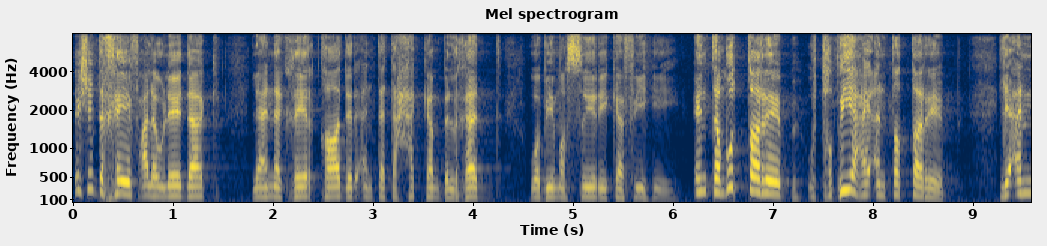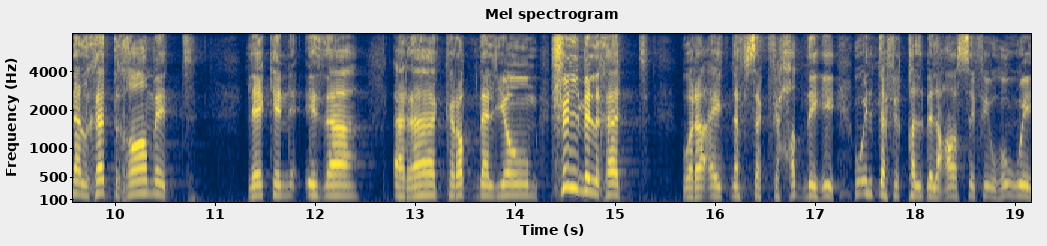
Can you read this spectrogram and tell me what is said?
ليش أنت خايف على أولادك؟ لأنك غير قادر أن تتحكم بالغد. وبمصيرك فيه. أنت مضطرب وطبيعي أن تضطرب لأن الغد غامض. لكن إذا أراك ربنا اليوم فيلم الغد ورأيت نفسك في حضنه وأنت في قلب العاصفة وهو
